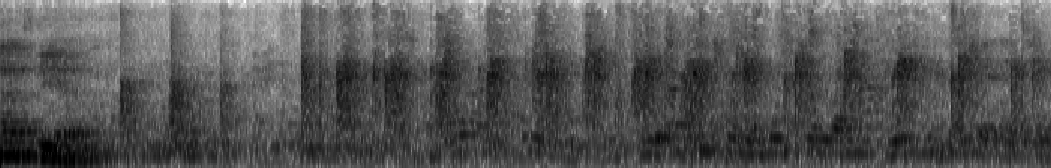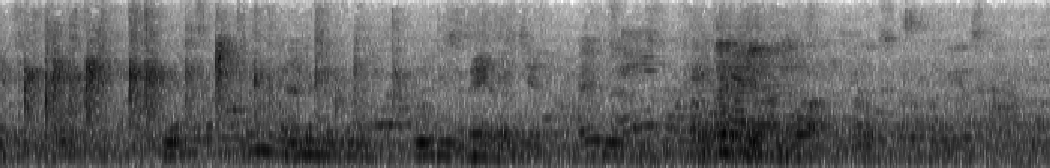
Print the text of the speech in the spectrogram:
Gatliye. Thank you.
